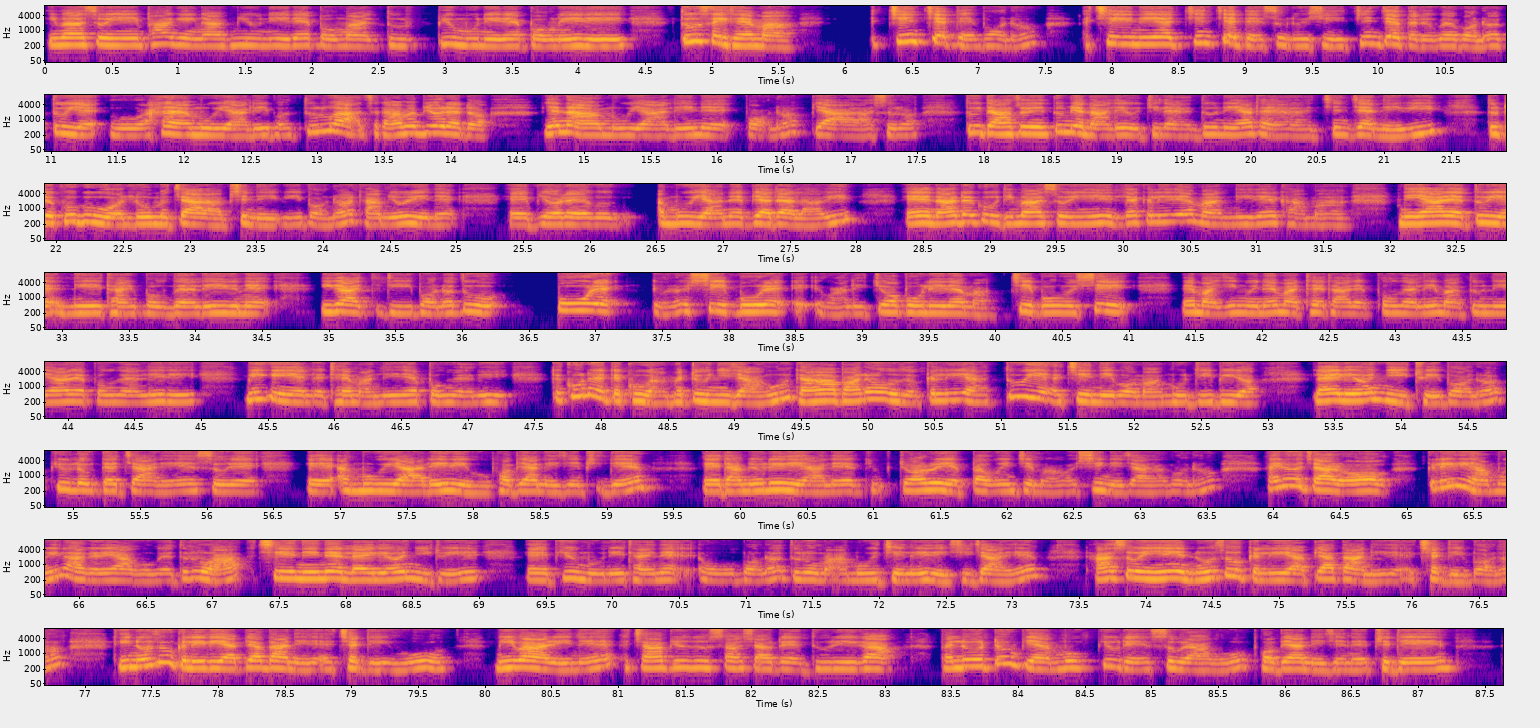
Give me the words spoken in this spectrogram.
ဒီမှာဆိုရင်ဖခင်ကမြူနေတဲ့ပုံမှသူပြုမှုနေတဲ့ပုံလေးတွေသူ့စိတ်ထဲမှာအချင်းကျက်တယ်ပေါ့နော် အခြေအနေကကျင့်ကျက်တယ်ဆိုလို့ရှိရင်ကျင့်ကျက်တယ်လို့ပဲပေါ့နော်သူ့ရဲ့ဟိုအဟံအမူအရာလေးပေါ့သူတို့ကစကားမပြောတတ်တော့မျက်နှာအမူအရာလေးနဲ့ပေါ့နော်ပြရတာဆိုတော့သူဒါဆိုရင်သူ့မျက်နှာလေးကိုကြည့်လိုက်ရင်သူနေရထိုင်ရတာကျင့်ကျက်နေပြီသူတခုခုကိုအလိုမကျတာဖြစ်နေပြီပေါ့နော်ဒါမျိုးတွေနဲ့အဲပြောတယ်အမူအရာနဲ့ပြတ်တတ်လာပြီအဲနောက်တစ်ခုဒီမှာဆိုရင်လက်ကလေးထဲမှာနေတဲ့အခါမှာနေရတဲ့သူ့ရဲ့အနေထိုင်ပုံစံလေးနဲ့ဒီကဒီပေါ့နော်သူ့ကိုပိုးတဲ့ဒီလို ရှေ့ပိုးတဲ့ဟိုဟာလေးကြောပိုးလေးထဲမှာရှေ့ပိုးရှေ့ထဲမှာရင်ငွေထဲမှာထည့်ထားတဲ့ပုံစံလေးမှာသူနေရတဲ့ပုံစံလေးတွေမိခင်ရဲ့လက်ထဲမှာနေတဲ့ပုံစံလေးတခုနဲ့တခုကမတူညီကြဘူးဒါကဘာလို့ဆိုကလေးကသူ့ရဲ့အခြေအနေပေါ်မှာမူတည်ပြီးတော့လိုက်လျောညီထွေပေါ့နော်ပြုလုပ်တတ်ကြတယ်ဆိုတဲ့အဲအမူအရာလေးတွေကိုဖော်ပြနေခြင်းဖြစ်တယ် အဲဒါမျိုးလေးတွေကလည်းကျော်တို့ရဲ့ပတ်ဝန်းကျင်မှာရှိနေကြတာပေါ့နော်အဲ့တော့ကြတော့ကလေးတွေကမွေးလာကြတဲ့ကိုပဲသူတို့ကအခြေအနေနဲ့လိုက်လျောညီတွေအဲပြုမှုနေထိုင်တဲ့ဟိုပေါ့နော်သူတို့မှာအမူအကျင့်လေးတွေရှိကြတယ်ဒါဆိုရင်နိုးစုကလေးကပြသနေတဲ့အချက်တွေပေါ့နော်ဒီနိုးစုကလေးလေးကပြသနေတဲ့အချက်တွေကိုမိဘတွေနဲ့အခြားပြုစုစောင့်ရှောက်တဲ့သူတွေကဘလို့တုံ့ပြန်မှုပြုတယ်ဆိုတာကိုဖော်ပြနေခြင်းလည်းဖြစ်တယ်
